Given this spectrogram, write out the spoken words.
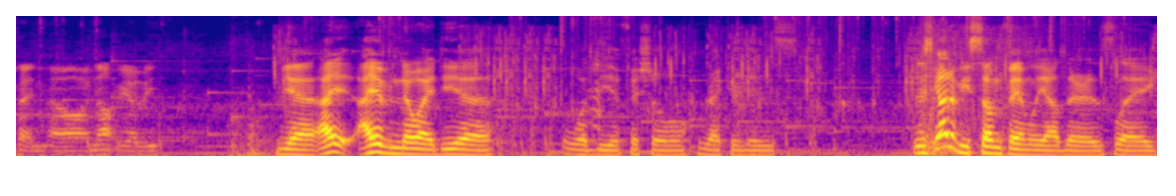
But no, not really. yeah, I I have no idea what the official record is. There's got to be some family out there that's like,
